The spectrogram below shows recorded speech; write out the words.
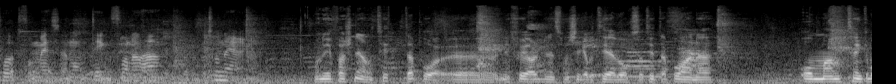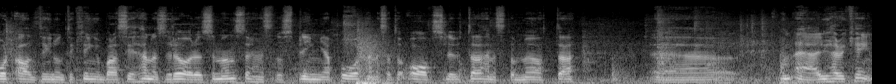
på att få med sig någonting från den här turneringen. Hon är fascinerande att titta på. Eh, ni får göra det ni som kikar på TV också. Titta på henne. Om man tänker bort allting runt omkring och bara ser hennes rörelsemönster, hennes sätt att springa på, hennes sätt att avsluta, hennes sätt att möta. Eh, hon är ju Harry Kane.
